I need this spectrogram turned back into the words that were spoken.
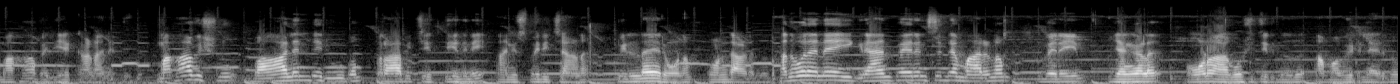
മഹാബലിയെ കാണാനെത്തിയത്. മഹാവിഷ്ണു ബാലന്റെ രൂപം പ്രാപിച്ചെത്തിയതിനെ അനുസ്മരിച്ചാണ് പിള്ളേരോണം കൊണ്ടാടുന്നത്. അതുപോലെ തന്നെ ഈ ഗ്രാൻഡ് പേരൻസിന്റെ മരണം വരെയും ഞങ്ങൾ ഓണം ആഘോഷിച്ചിരുന്നത് അമ്മ വീട്ടിലായിരുന്നു.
